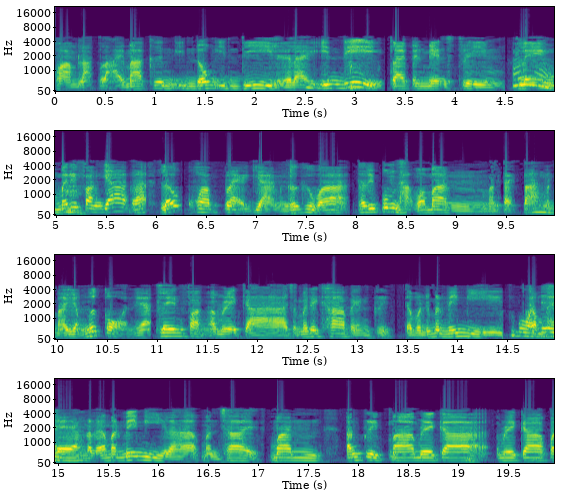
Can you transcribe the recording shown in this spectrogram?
ความหลากหลายมากขึ้นอินดงอินดี้หรืออะไรอินดี้กลายเป็นเมนสตรีมเพลงไม่ได้ฟังยากแล้วแล้วความแปลกอย่างหนึงก็คือว่าถ้าที่ปุ้มถามว่ามันมันแตกต่างกันไหมอย่างเมื่อก่อนเนี้ยเพลงฝั่งอเมริกาจะไม่ได้ข้ามไปอังกฤษ แต่วันนี้มันไม่มี Border กำแพงกันแล้ว มันไม่มีแล้วฮะมันใช่ มันอังกฤษมาอเมริกาอเมริกาไป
